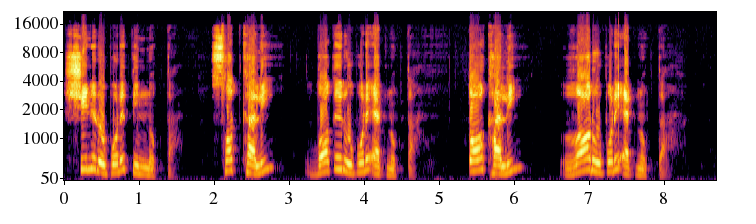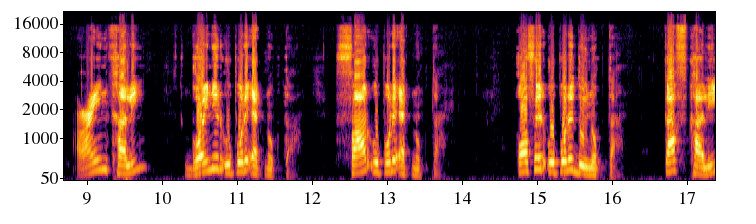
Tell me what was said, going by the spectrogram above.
শিনের উপরে তিন নোক্তা, সৎ খালি, দতের উপরে এক নোক্তা, ত খালি, রর উপরে এক নোক্তা, আইন খালি, গয়নের উপরে এক নোক্তা, ফার উপরে এক নোক্তা, কফের উপরে দুই নোক্তা, কাফ খালি,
